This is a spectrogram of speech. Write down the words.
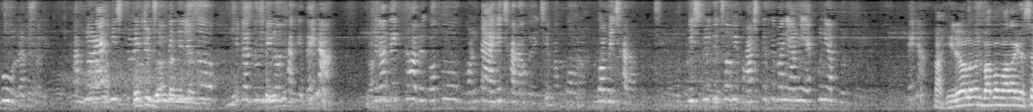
ভুল আসলে আপনারা হিস্টোরিতে ছবি দিলে তো সেটা দুই দিনও থাকে তাই না? সেটা দেখতে হবে কত ঘণ্টা আগে ছাড়া হয়েছে বা কবে ছাড়া হয়েছে। হিস্টোরিতে ছবি ভাসতেছে মানে আমি এখনই আপলোড করি তাই না? না হিরো আলমের বাবা মারা গেছে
